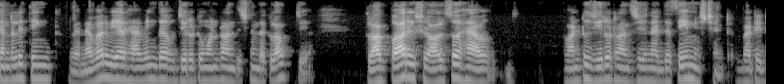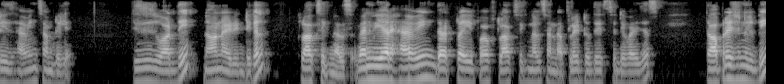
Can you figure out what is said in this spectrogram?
generally think whenever we are having the 0 to 1 transition in the clock clock bar you should also have 1 to 0 transition at the same instant but it is having some delay. This is what the non-identical clock signals. When we are having that type of clock signals and applied to these devices the operation will be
